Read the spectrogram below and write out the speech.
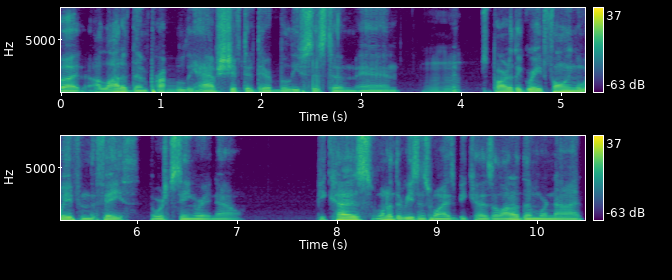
but a lot of them probably have shifted their belief system. And mm-hmm. it's part of the great falling away from the faith that we're seeing right now because one of the reasons why is because a lot of them were not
